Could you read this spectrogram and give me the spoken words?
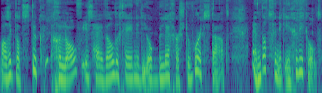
Maar als ik dat stuk geloof, is hij wel degene die ook beleggers te woord staat. En dat vind ik ingewikkeld.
